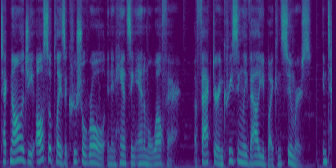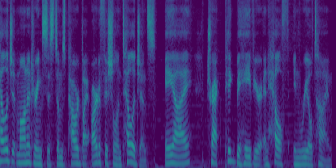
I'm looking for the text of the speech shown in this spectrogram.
Technology also plays a crucial role in enhancing animal welfare, a factor increasingly valued by consumers. Intelligent monitoring systems powered by artificial intelligence, AI, track pig behavior and health in real time.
